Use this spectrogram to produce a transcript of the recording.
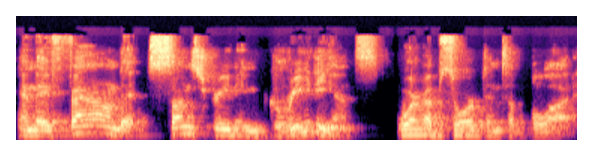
And they found that sunscreen ingredients were absorbed into blood.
